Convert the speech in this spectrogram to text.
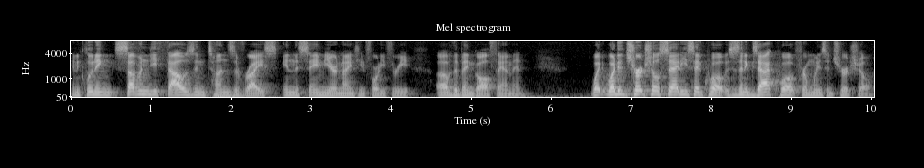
including 70,000 tons of rice in the same year, 1943, of the Bengal famine. What, what did Churchill said? He said, quote, this is an exact quote from Winston Churchill.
